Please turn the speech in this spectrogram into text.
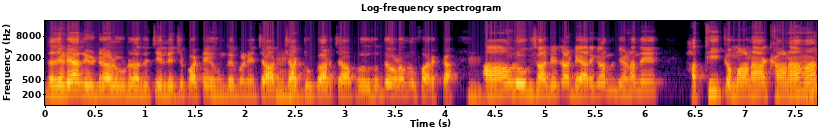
ਜਾਂ ਜਿਹੜੇ ਆ ਲੀਡਰਾਂ ਲੂਡਰਾਂ ਦੇ ਚੇਲੇ ਚਪਾਟੇ ਹੁੰਦੇ ਬਣੇ ਚਾ ਹੂੰ। ਚਾਟੂਕਾਰ ਚਾਪਲੂਸ ਹੁੰਦੇ ਉਹਨਾਂ ਨੂੰ ਫ਼ਰਕ ਆ। ਆਮ ਲੋਕ ਸਾਡੇ ਢਾਡੇ ਵਰਗੇ ਉਹਨੂੰ ਜਿਹਨਾਂ ਨੇ ਹੱਥੀ ਕਮਾਣਾ ਖਾਣਾ ਵਾ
